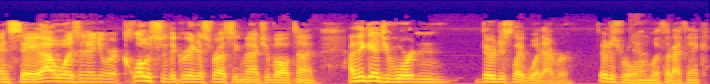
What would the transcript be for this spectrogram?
and say that wasn't anywhere close to the greatest wrestling match of all time. I think Edge of Orton, they're just like whatever. They're just rolling with it. I think.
